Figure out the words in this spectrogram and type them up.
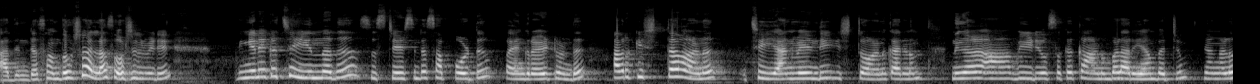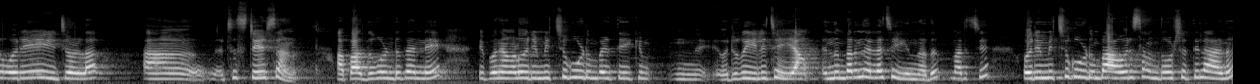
അതിന്റെ സന്തോഷമല്ല സോഷ്യൽ മീഡിയയിൽ. ഇങ്ങനെയൊക്കെ ചെയ്യുന്നത് സിസ്റ്റേഴ്സിന്റെ സപ്പോർട്ട് ഭയങ്കരമായിട്ടുണ്ട്. അവർക്ക് ഇഷ്ടമാണ് ചെയ്യാൻ വേണ്ടി ഇഷ്ടമാണ്. കാരണം നിങ്ങൾ ആ വീഡിയോസൊക്കെ കാണുമ്പോൾ അറിയാൻ പറ്റും ഞങ്ങൾ ഒരേ ഏജുള്ള സിസ്റ്റേഴ്സാണ് അപ്പോൾ അതുകൊണ്ട് തന്നെ ഇപ്പോൾ ഞങ്ങൾ ഒരുമിച്ച് കൂടുമ്പോഴത്തേക്കും ഒരു റീൽ ചെയ്യാം എന്നും പറഞ്ഞല്ല ചെയ്യുന്നത്. മറിച്ച് ഒരുമിച്ച് കൂടുമ്പോൾ ആ ഒരു സന്തോഷത്തിലാണ്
